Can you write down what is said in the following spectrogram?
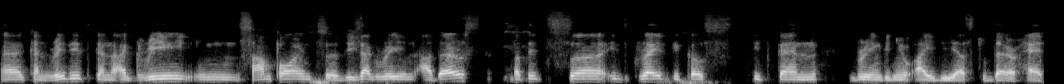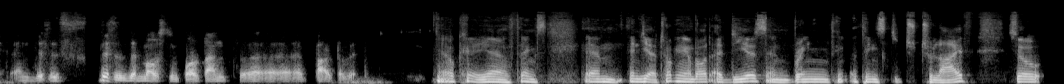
uh, can read it, can agree in some points, uh, disagree in others, but it's uh, it's great because it can bring new ideas to their head, and this is this is the most important uh, part of it. Okay, yeah, thanks. Um, and yeah, talking about ideas and bringing th things to, to life. So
